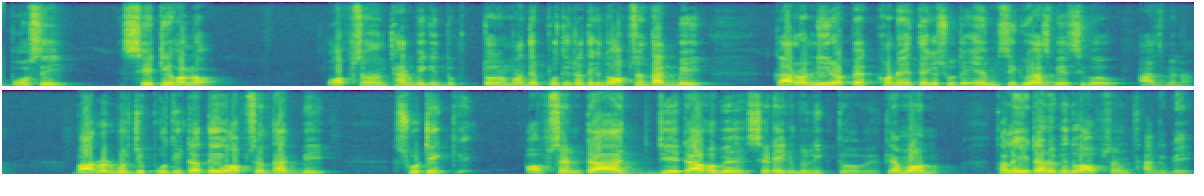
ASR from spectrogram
বসে, সেটি হলো অপশন থাকবে কিন্তু, তো আমাদের প্রতিটাতে কিন্তু অপশন থাকবে। কারণ নিরপেক্ষ নেই থেকে শুধু এমসিকিউ আসবে এসিকিউ আসবে না। বারবার বলছি, প্রতিটাতেই অপশন থাকবে। সঠিক অপশানটা যেটা হবে, সেটাই কিন্তু লিখতে হবে। কেমন? তাহলে এটারও কিন্তু অপশান থাকবে।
